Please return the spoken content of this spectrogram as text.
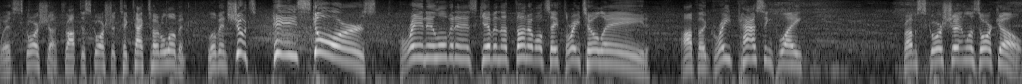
with Scorsha. Drop to Scorsha. Tic tac toe to Lubin. Lubin shoots. He scores. Brandon Lubin has given the Thunderbolts a 3 2 lead. Off a great passing play from Scorsha and Lazorko.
